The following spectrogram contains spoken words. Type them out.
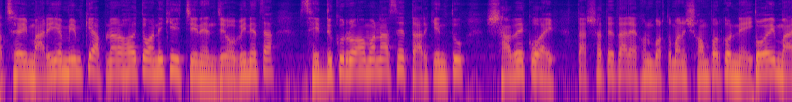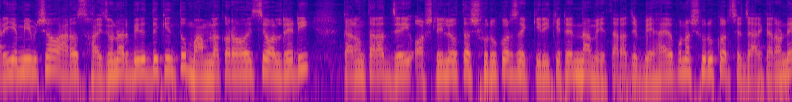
আচ্ছা এই মারিয়া মিমকে আপনারা হয়তো অনেকেই চেনেন যে অভিনেতা সিদ্দিকুর রহমান আছে, তার কিন্তু সাবেক ওয়াইফ তার সাথে তার এখন বর্তমানে সম্পর্ক নেই। তো এই মারিয়া মিম সহ আরও ছয়জনের বিরুদ্ধে কিন্তু মামলা করা হয়েছে অলরেডি কারণ তারা যেই অশ্লীলতা শুরু করছে ক্রিকেটের নামে, তারা যে বেহায়পনা শুরু করছে, যার কারণে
